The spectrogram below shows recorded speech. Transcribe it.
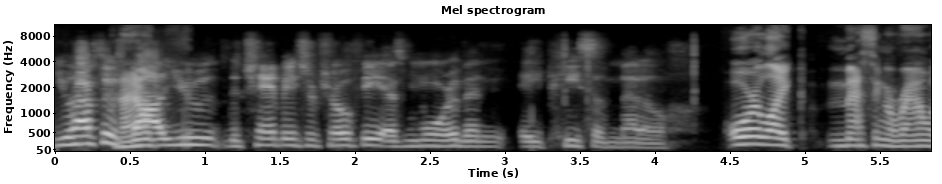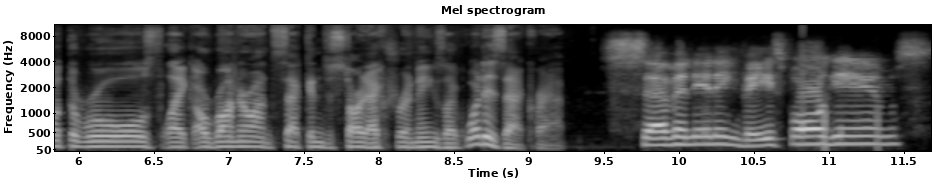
You have to value the championship trophy as more than a piece of metal. Or like messing around with the rules, like a runner on second to start extra innings. Like, what is that crap? Seven inning baseball games.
